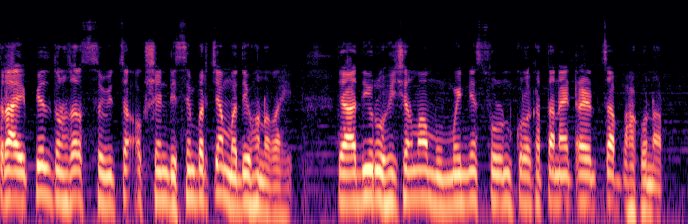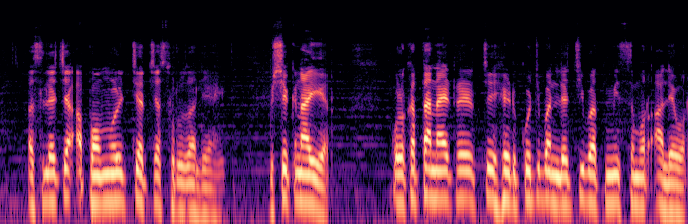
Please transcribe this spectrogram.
तर आय पी एल दोन हजार सव्वीसचा ऑप्शन डिसेंबरच्या मध्ये होणार आहे. त्याआधी रोहित शर्मा मुंबई इंडियन्स सोडून कोलकाता नाईट रायडर्सचा भाग होणार असल्याच्या अफवामुळे चर्चा सुरू झाली आहे. अभिषेक नायर कोलकाता नाईट रायडर्सचे हेड कोच बनल्याची बातमी समोर आल्यावर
